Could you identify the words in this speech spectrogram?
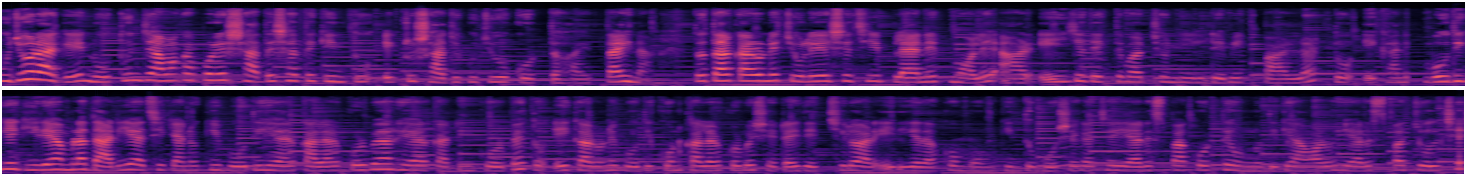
পুজোর আগে নতুন জামা কাপড়ের সাথে সাথে কিন্তু একটু সাজুগুজুও করতে হয়, তাই না? তো তার কারণে চলে এসেছি প্ল্যানেট মলে আর এই যে দেখতে পাচ্ছ নীল ডেভিড পার্লার, তো এখানে বৌদিকে ঘিরে আমরা দাঁড়িয়ে আছি কেন কি বৌদি হেয়ার কালার করবে আর হেয়ার কাটিং করবে, তো এই কারণে বৌদি কোন কালার করবে সেটাই দেখছিল, আর এইদিকে দেখো মোম কিন্তু বসে গেছে হেয়ার স্পা করতে, অন্যদিকে আমারও হেয়ার স্পা চলছে।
